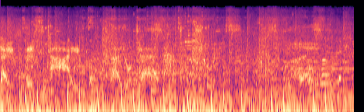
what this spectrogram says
escape this time! Now your task, your choice.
